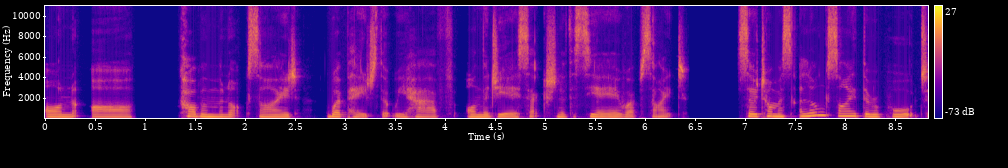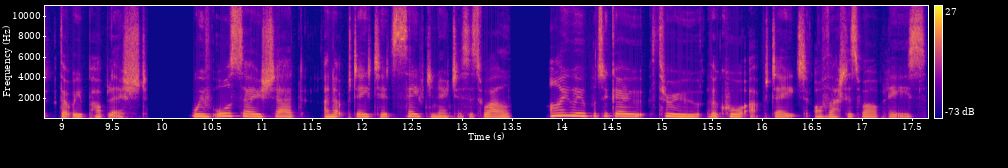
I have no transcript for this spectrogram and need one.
on our carbon monoxide webpage that we have on the GA section of the CAA website. So, Thomas, alongside the report that we published, we've also shared an updated safety notice as well. Are you able to go through the core update of that as well, please?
